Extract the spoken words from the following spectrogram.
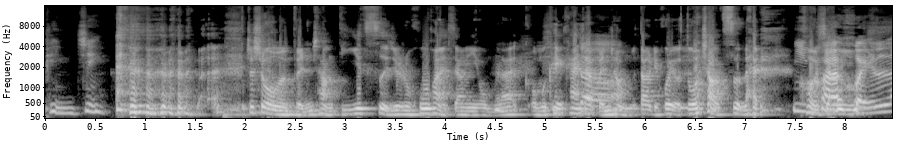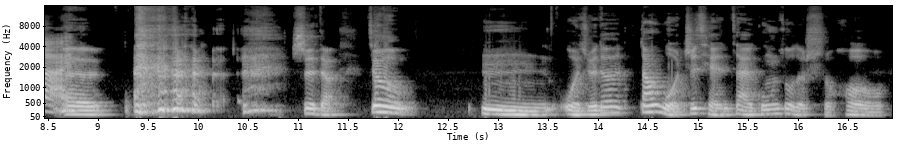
平静，这是我们本场第一次就是呼唤香音，我们来，我们可以看一下本场我们到底会有多少次来号香音。回来，呃，是的，就嗯，我觉得当我之前在工作的时候，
